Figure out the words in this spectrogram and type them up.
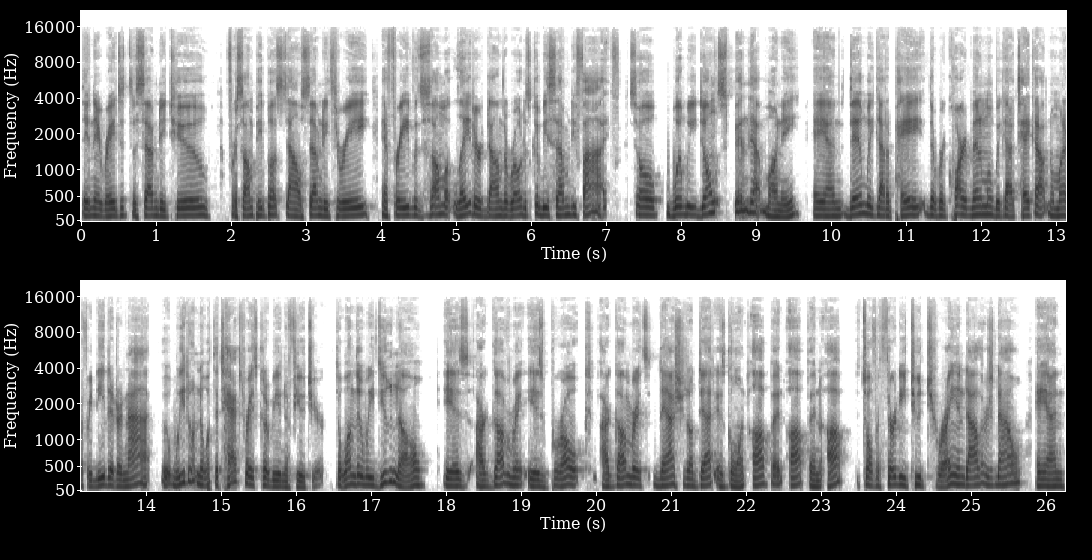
Then they raised it to 72. For some people, it's now 73. And for even somewhat later down the road, it's going to be 75. So when we don't spend that money, and then we got to pay the required minimum. We got to take out no matter if we need it or not. We don't know what the tax rate is going to be in the future. The one thing we do know is our government is broke. Our government's national debt is going up and up and up. It's over $32 trillion now, and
